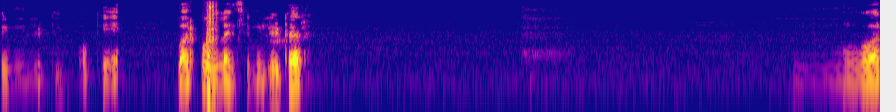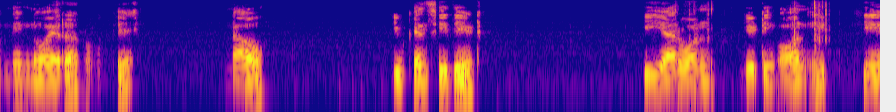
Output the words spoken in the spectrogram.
simulating okay. Work online simulator. Warning no error okay. Now you can see that we are one getting on it okay?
